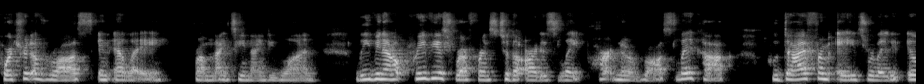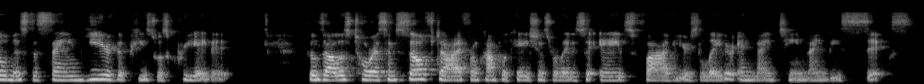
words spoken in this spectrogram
Portrait of Ross in LA from 1991, leaving out previous reference to the artist's late partner, Ross Laycock, who died from AIDS related illness the same year the piece was created. Gonzalez Torres himself died from complications related to AIDS five years later in 1996.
